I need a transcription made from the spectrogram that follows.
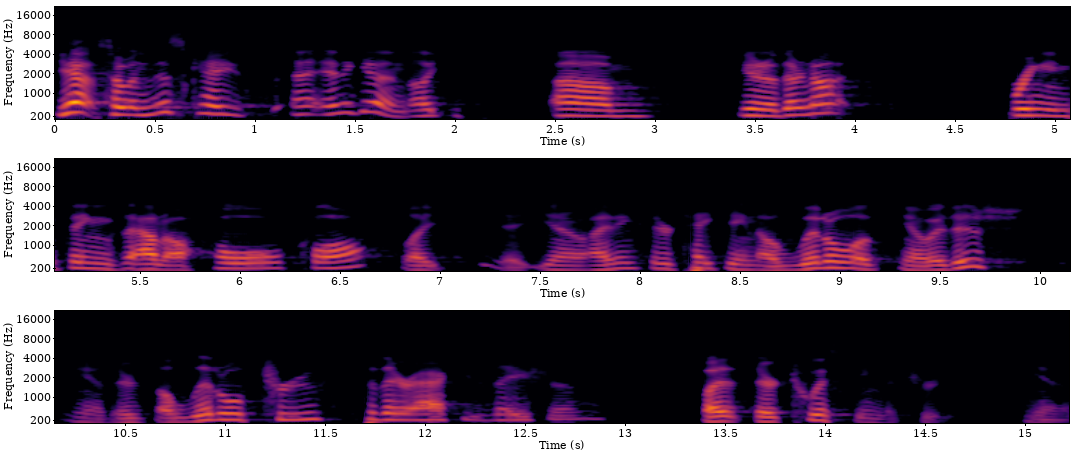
Yeah, so in this case, and again, like, um, you know, they're not bringing things out of whole cloth. Like, you know, I think they're taking a little, you know, it is, you know, there's a little truth to their accusation, but they're twisting the truth. You know,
